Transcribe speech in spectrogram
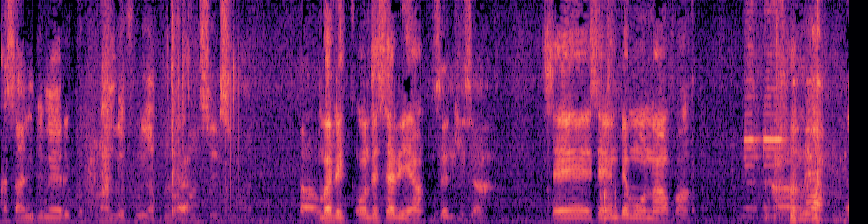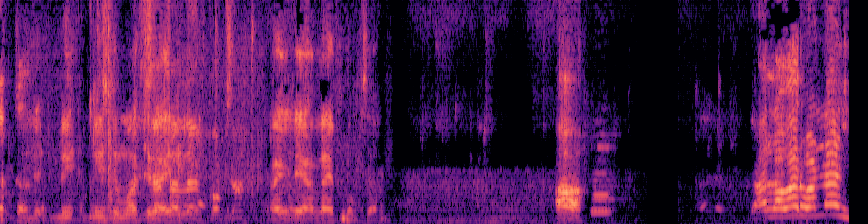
À sanguinaire pour prendre les fruits après, on passe sur Ismaël. madik on te salue hein C'est qui ça c'est c'est un de mon enfant lui, lui, lui, c'est moi qui Ça l'a ça éduqué lève comme ça Ouais, il est en live comme ça ah. Yo allah war wonnani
